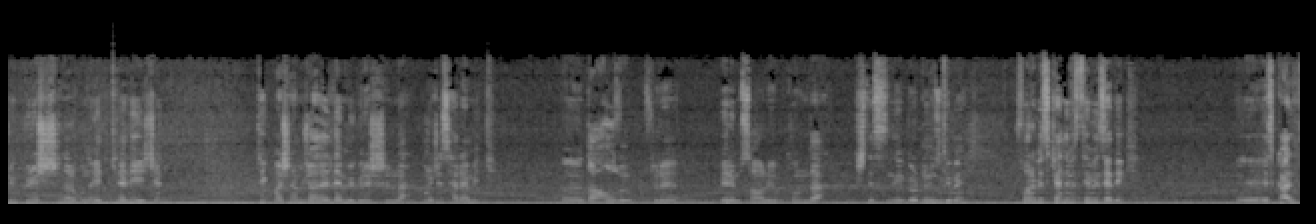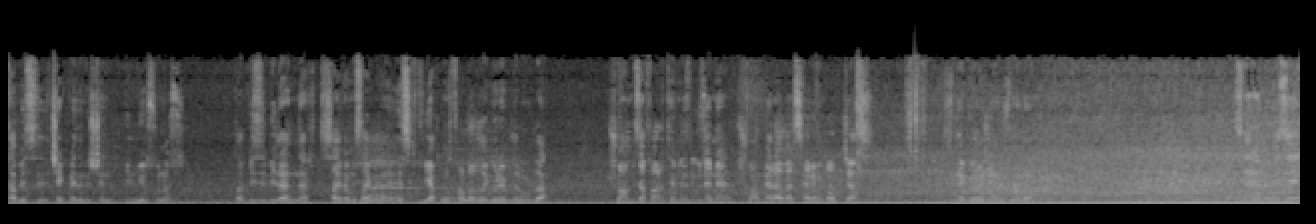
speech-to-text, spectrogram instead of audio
Çünkü güneş ışınları bunu etkilediği için tek başına mücadele edemiyor güneş ışınlar. Bunun için seramik e, daha uzun süre verim sağlıyor bu konuda. İşte sizin gördüğünüz gibi farı biz kendimiz temizledik. E, eski halini tabii siz çekmediğiniz için bilmiyorsunuz. Tabii bizi bilenler, sayfamızı takip eski yaptığımız farları da görebilir orada. Şu an bize farı temizledik. Üzerine şu an beraber seramik atacağız. Sizin de göreceğiniz üzere. Seramimizi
